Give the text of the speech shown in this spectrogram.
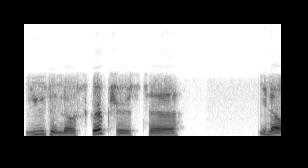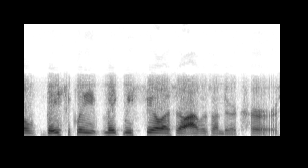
using those scriptures to, you know, basically make me feel as though I was under a curse.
